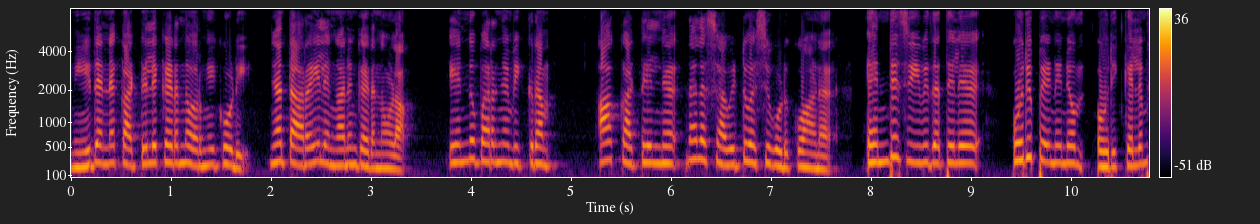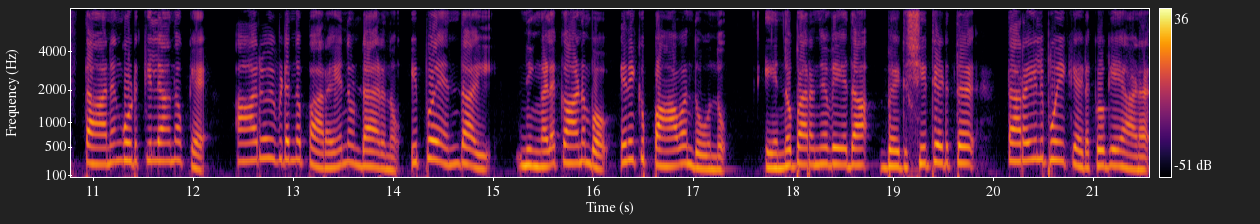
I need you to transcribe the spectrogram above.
നീ തന്നെ കട്ടിൽ കിടന്ന് ഉറങ്ങിക്കൂടി. ഞാൻ തറയിൽ എങ്ങാനും കിടന്നോളാം. എന്നു പറഞ്ഞ വിക്രം ആ കട്ടിലിന് നല്ല ചവിട്ട് വെച്ചു കൊടുക്കുവാണ്. എന്റെ ജീവിതത്തിൽ ഒരു പെണ്ണിനും ഒരിക്കലും സ്ഥാനം കൊടുക്കില്ല എന്നൊക്കെ ആരോ ഇവിടെന്ന് പറയുന്നുണ്ടായിരുന്നു. ഇപ്പൊ എന്തായി? നിങ്ങളെ കാണുമ്പോ എനിക്ക് പാവം തോന്നുന്നു. എന്നു പറഞ്ഞ വേദ ബെഡ്ഷീറ്റ് എടുത്ത് തറയിൽ പോയി കിടക്കുകയാണ്.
